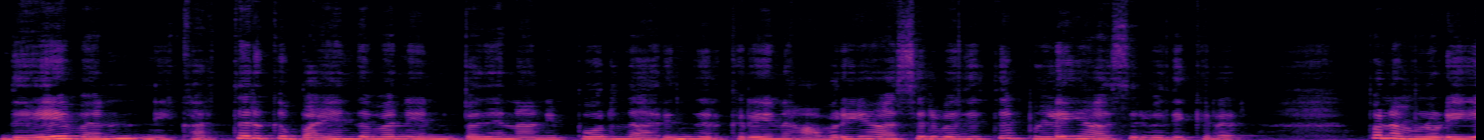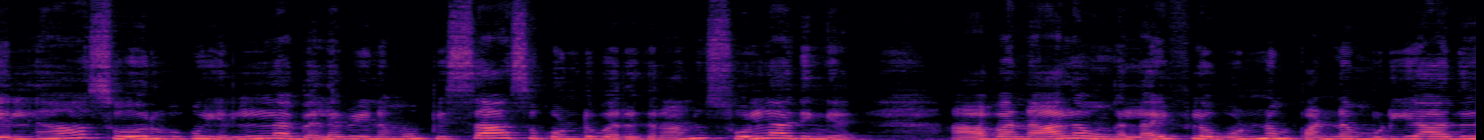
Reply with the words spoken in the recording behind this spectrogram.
தேவன் நீ கர்த்தருக்கு பயந்தவன் என்பதை நான் இப்போ இருந்து அறிந்திருக்கிறேன். அவரையும் ஆசிர்வதித்து பிள்ளையும் ஆசிர்வதிக்கிறார். இப்போ நம்மளுடைய எல்லா சோர்வுக்கும் எல்லா பலவீனமும் பிசாசு கொண்டு வருகிறான்னு சொல்லாதீங்க. அவனால் உங்கள் லைஃப்பில் ஒன்றும் பண்ண முடியாது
